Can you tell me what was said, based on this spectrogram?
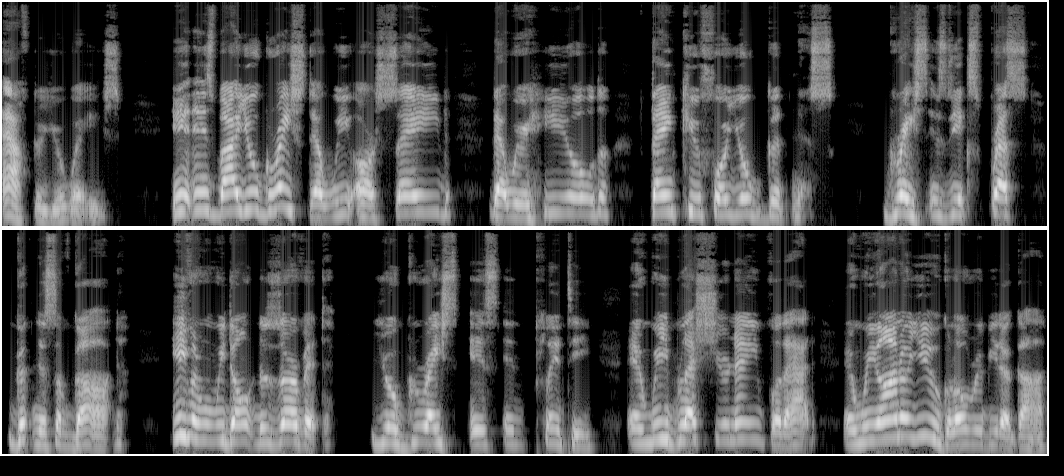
after your ways. It is by your grace that we are saved, that we're healed. Thank you for your goodness. Grace is the express goodness of God. Even when we don't deserve it, your grace is in plenty. And we bless your name for that. And we honor you, glory be to God,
